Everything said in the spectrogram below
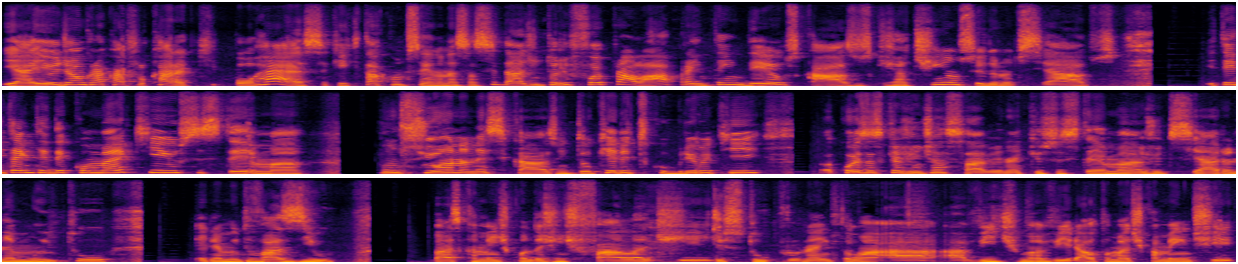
E aí o John Krakauer falou, cara, que porra é essa? O que, que tá acontecendo nessa cidade? Então ele foi para lá para entender os casos que já tinham sido noticiados e tentar entender como é que o sistema funciona nesse caso. Então, o que ele descobriu é que coisas que a gente já sabe, né? Que o sistema judiciário é muito ele é muito vazio. Basicamente, quando a gente fala de, de estupro, né? Então a, a, a, vítima vira automaticamente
